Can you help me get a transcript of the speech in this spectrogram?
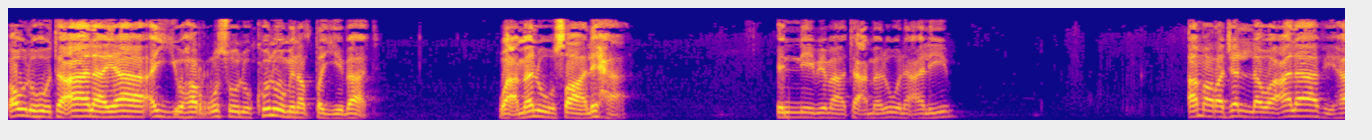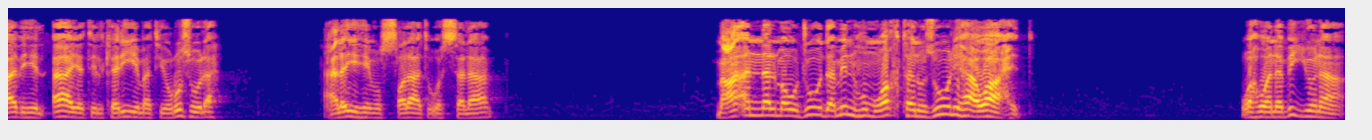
قوله تعالى يا أيها الرسل كلوا من الطيبات واعملوا صالحا. إني بما تعملون عليم. أمر جل وعلا في هذه الآية الكريمة رسله عليهم الصلاة والسلام مع أن الموجود منهم وقت نزولها واحد وهو نبينا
